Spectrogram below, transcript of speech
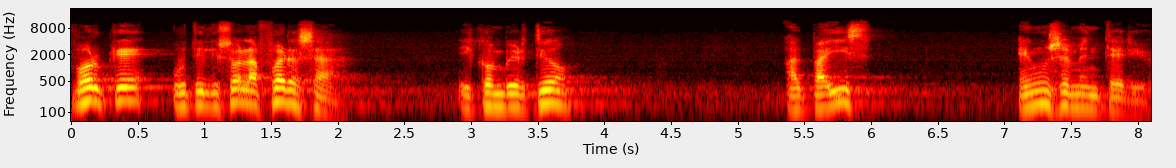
porque utilizó la fuerza y convirtió al país en un cementerio.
